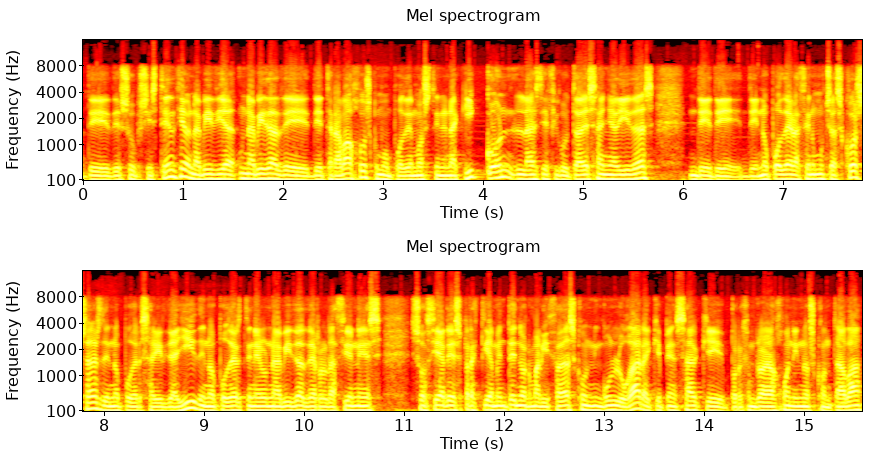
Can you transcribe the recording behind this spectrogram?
de, de subsistencia, una vida, una vida de, de, trabajos como podemos tener aquí, con las dificultades añadidas de, de, no poder hacer muchas cosas, de no poder salir de allí, de no poder tener una vida de relaciones sociales prácticamente normalizadas con ningún lugar. Hay que pensar que, por ejemplo, ahora Juan y nos contaba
